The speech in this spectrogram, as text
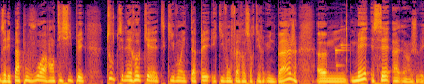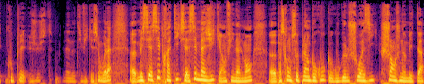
Vous n'allez pas pouvoir anticiper toutes les requêtes qui vont être tapées et qui vont faire ressortir une page. Euh, mais c'est, ah, je vais couper juste la notification, voilà. Euh, mais c'est assez pratique, c'est assez magique hein, finalement, euh, parce qu'on se plaint beaucoup que Google choisit, change nos méta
